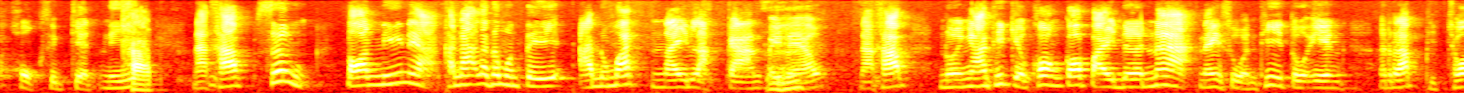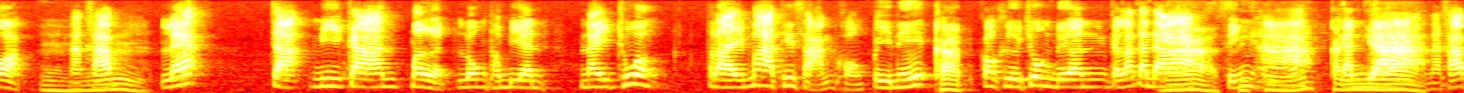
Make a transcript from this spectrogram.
2567 นี้ครับนะครับ ซึ่งตอนนี้เนี่ยคณะรัฐมนตรีอนุมัติในหลักการไปอือฮึแล้วนะครับ หน่วยงานที่เกี่ยวข้องก็ไปเดินหน้าในส่วนที่ตัวเองรับผิดชอบนะครับอืมและจะมีการเปิดลงทะเบียนในช่วงไตรมาสที่ 3 ของปีนี้ครับก็คือช่วงเดือนกรกฎาอ่าสิงหาสิงหากักันนยายานะครับ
